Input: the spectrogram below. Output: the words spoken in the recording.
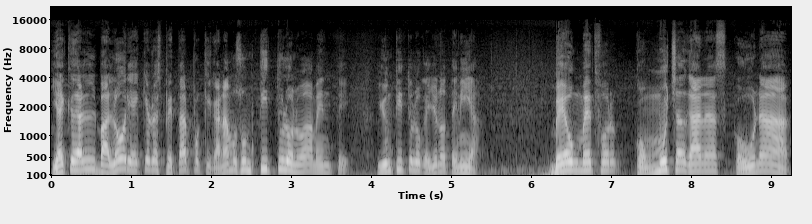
y hay que darle el valor y hay que respetar porque ganamos un título nuevamente y un título que yo no tenía veo un Medford con muchas ganas, con una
